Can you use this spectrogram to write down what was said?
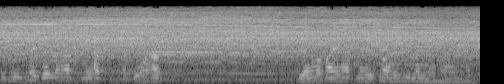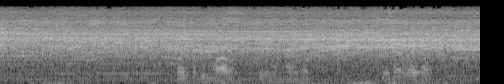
วิธีเช็คผมนะครับนี่ครับตะกัวครับเสียงเข้าไปครับในช่องที่มันห่างๆครับช่องสปริงเบาที่มันห่างๆครับเสียบไปไว้ครับ เ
